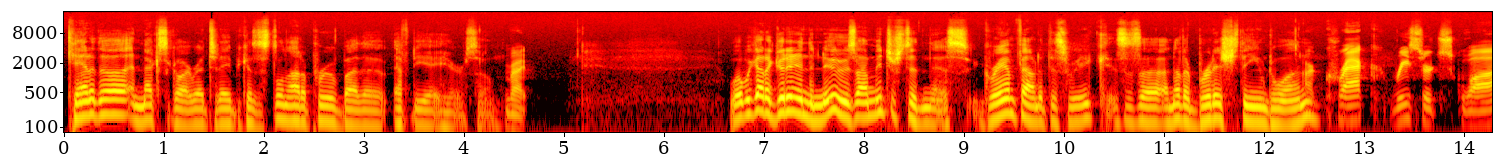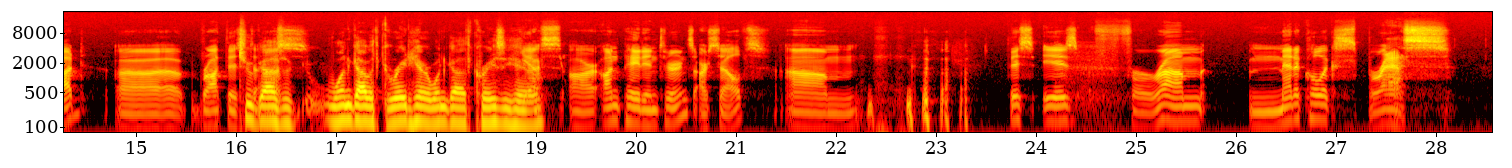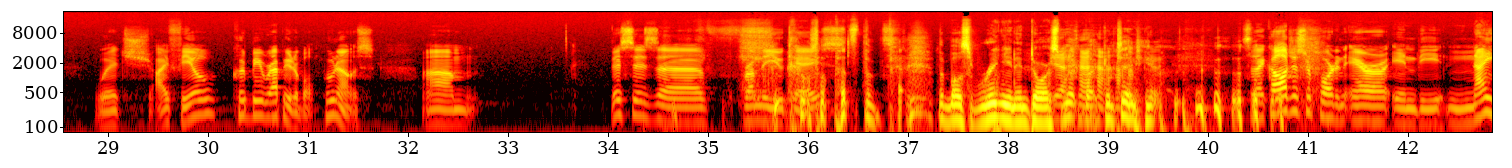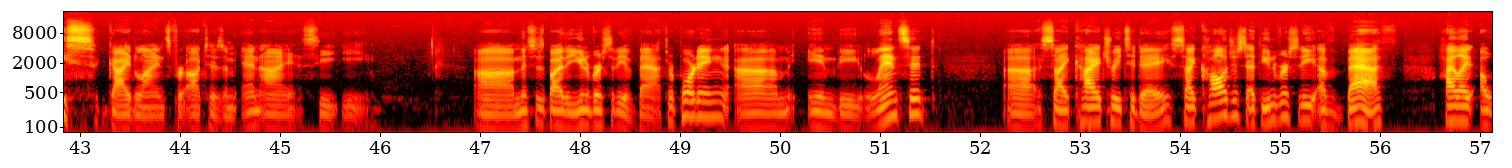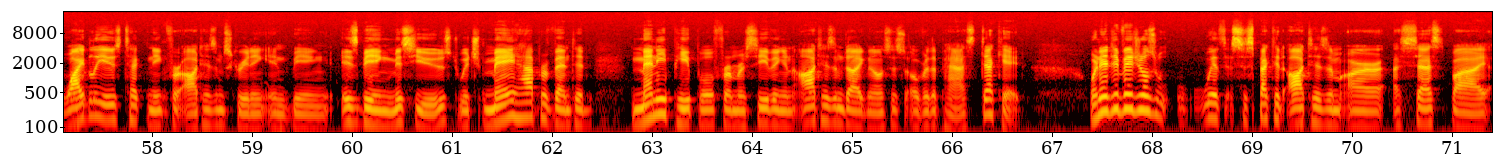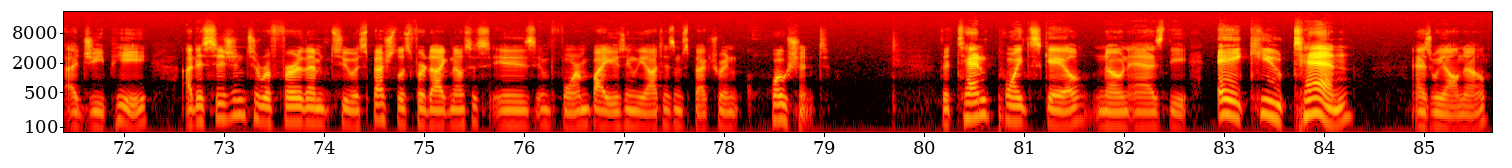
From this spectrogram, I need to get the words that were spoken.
Canada and Mexico. I read today because it's still not approved by the FDA here. So, Right. well, we got a good one in the news. I'm interested in this. Graham found it this week. This is uh, another British themed one. Our crack research squad uh, brought this Two to guys, us. one guy with great hair, one guy with crazy hair. Yes, our unpaid interns, ourselves. Um, this is from Medical Xpress, which I feel could be reputable. Who knows? Um, this is uh, from the UK. That's the the most ringing endorsement. Yeah. But continue. Psychologists report an error in the NICE guidelines for autism, N I C E. Um, this is by the University of Bath. Reporting um, in the Lancet uh, Psychiatry Today, psychologists at the University of Bath highlight a widely used technique for autism screening in being is being misused, which may have prevented many people from receiving an autism diagnosis over the past decade. When individuals with suspected autism are assessed by a GP, a decision to refer them to a specialist for diagnosis is informed by using the autism spectrum quotient. The 10 point scale, known as the AQ10, as we all know,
